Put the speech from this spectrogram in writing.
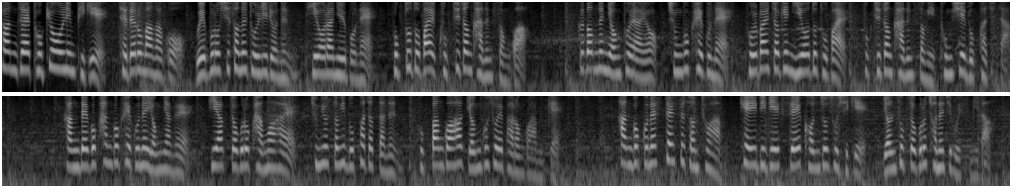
현재 도쿄올림픽이 제대로 망하고 외부로 시선을 돌리려는 비열한 일본의 북도 도발 국지전 가능성과 끝없는 영토야여 중국 해군의 돌발적인 이어도 도발 국지전 가능성이 동시에 높아지자 강대국 한국 해군의 역량을 비약적으로 강화할 중요성이 높아졌다는 국방과학연구소의 발언과 함께 한국군의 스텔스 전투함 KDDX의 건조 소식이 연속적으로 전해지고 있습니다.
